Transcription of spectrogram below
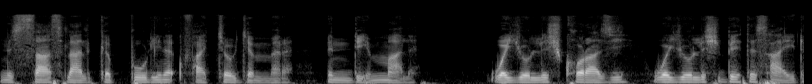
ንስሐ ስላልገቡ ሊነቅፋቸው ጀመረ። እንዲህም አለ ወዮልሽ ኮራዚ ወዮልሽ ቤተ ሳይዳ።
